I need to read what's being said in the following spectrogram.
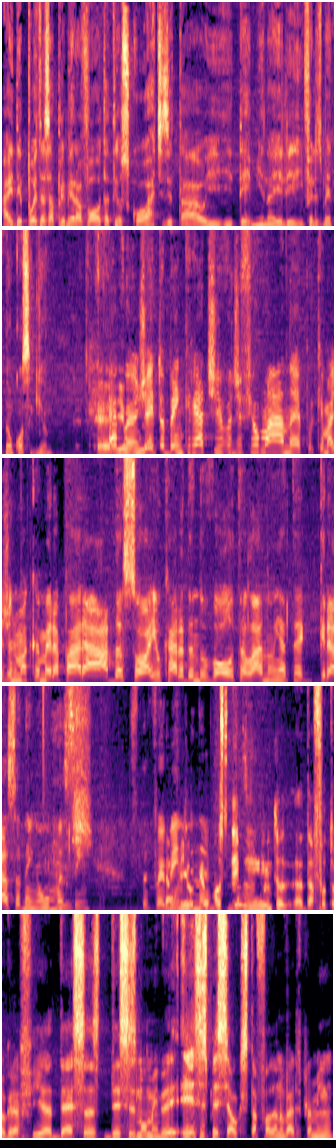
Aí depois dessa primeira volta tem os cortes e tal, e, e termina ele, infelizmente, não conseguindo. É, é, foi eu... um jeito bem criativo de filmar, né? Porque imagina uma câmera parada só e o cara dando volta lá, não ia ter graça nenhuma, Isso. assim. Foi não, bem eu, dinâmico. Eu gostei muito da fotografia dessas, desses momentos. Esse especial que você está falando, velho, para mim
